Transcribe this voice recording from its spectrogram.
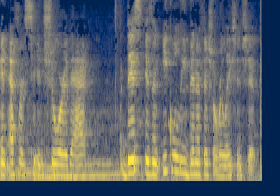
in efforts to ensure that this is an equally beneficial relationship.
